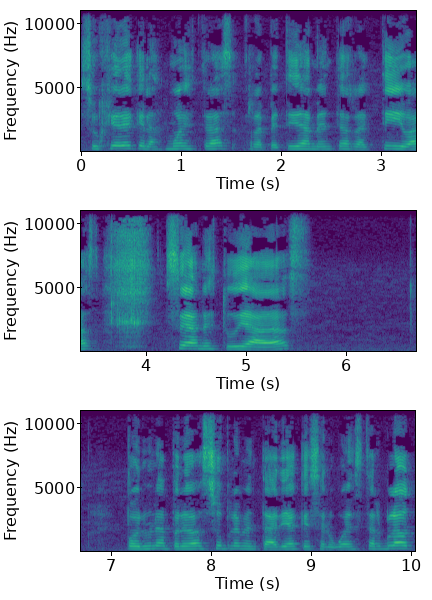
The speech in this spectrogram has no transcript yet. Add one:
sugiere que las muestras repetidamente reactivas sean estudiadas por una prueba suplementaria que es el Western Blot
